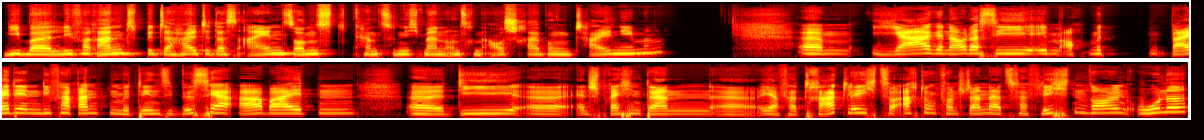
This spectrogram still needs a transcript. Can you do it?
lieber Lieferant, bitte halte das ein, sonst kannst du nicht mehr an unseren Ausschreibungen teilnehmen? Ähm, ja, genau, dass sie eben auch mit bei den Lieferanten, mit denen sie bisher arbeiten, äh, die äh, entsprechend dann äh, ja vertraglich zur Achtung von Standards verpflichten sollen, ohne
